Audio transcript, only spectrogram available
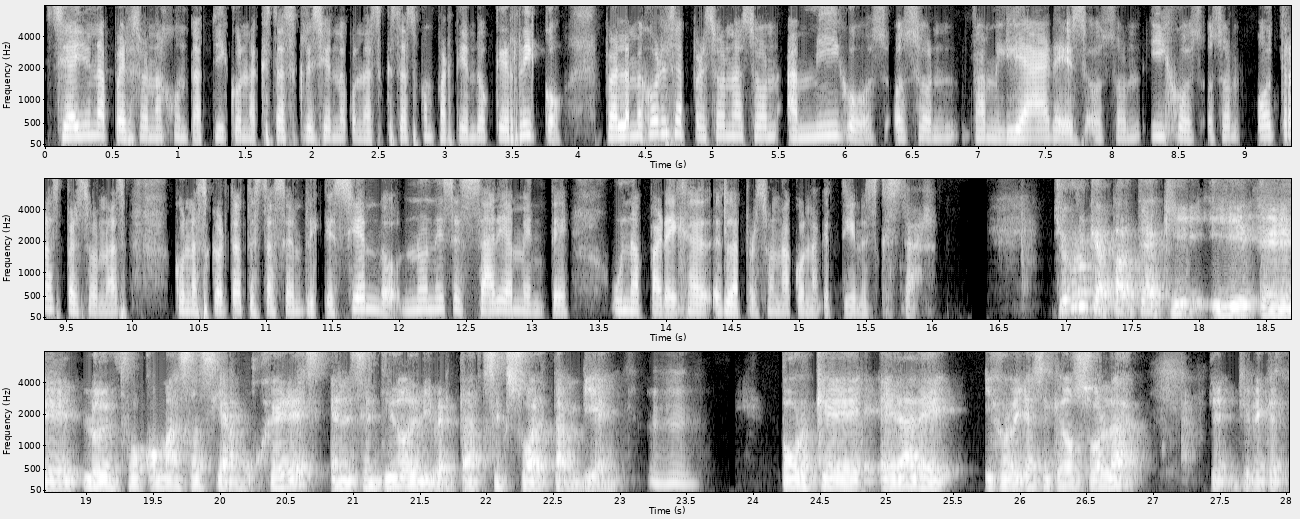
Si hay una persona junto a ti con la que estás creciendo, con las que estás compartiendo, qué rico. Pero a lo mejor esa persona son amigos o son familiares o son hijos o son otras personas con las que ahorita te estás enriqueciendo. No necesariamente una pareja es la persona con la que tienes que estar. Yo creo que aparte aquí, y eh, lo enfoco más hacia mujeres en el sentido de libertad sexual también. Porque era de, híjole, ya se quedó sola, tiene que,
